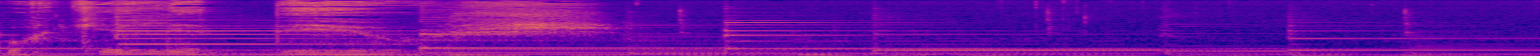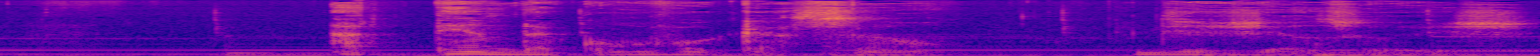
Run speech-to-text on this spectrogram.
porque Ele é Deus. Atenda a convocação de Jesus.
